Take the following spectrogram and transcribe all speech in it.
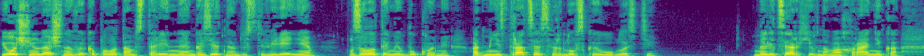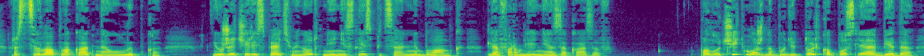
и очень удачно выкопала там старинное газетное удостоверение золотыми буквами «Администрация Свердловской области». На лице архивного охранника расцвела плакатная улыбка, и уже через пять минут мне несли специальный бланк для оформления заказов. Получить можно будет только после обеда, —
